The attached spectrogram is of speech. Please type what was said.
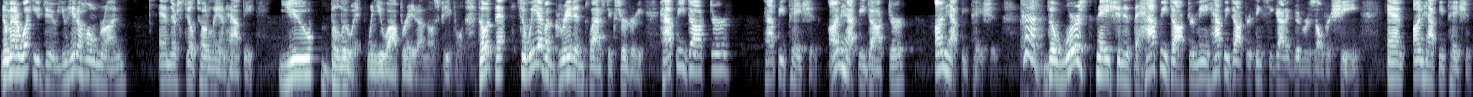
no matter what you do, you hit a home run and they're still totally unhappy. You blew it when you operated on those people. Though that so we have a grid in plastic surgery. Happy doctor, happy patient. Unhappy doctor, unhappy patient. The worst patient is the happy doctor, meaning happy doctor thinks he got a good result or she, and unhappy patient.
